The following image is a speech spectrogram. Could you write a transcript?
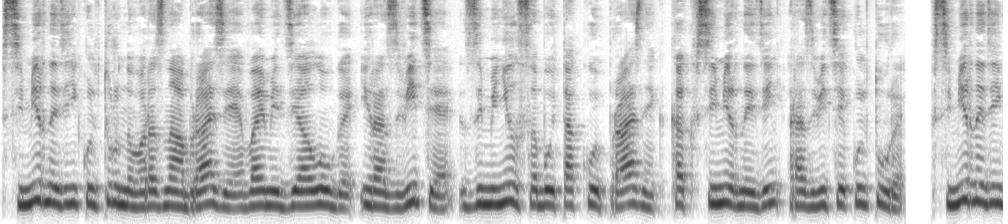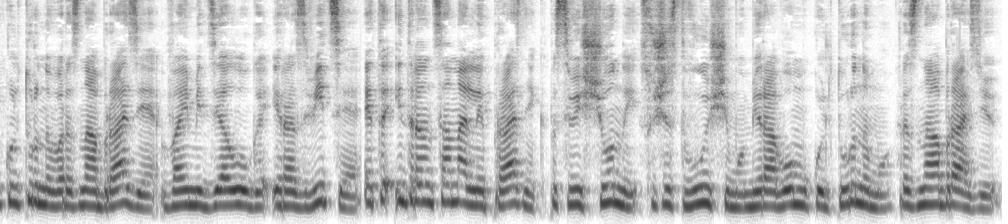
Всемирный день культурного разнообразия во имя диалога и развития заменил собой такой праздник, как Всемирный день развития культуры. Всемирный день культурного разнообразия во имя диалога и развития – это интернациональный праздник, посвященный существующему мировому культурному разнообразию.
